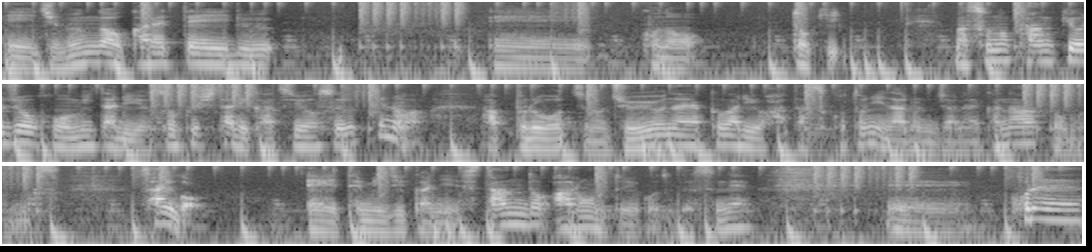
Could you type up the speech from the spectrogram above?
えー、自分が置かれている、えー、この時まあ、その環境情報を見たり予測したり活用するっていうのは Apple Watch の重要な役割を果たすことになるんじゃないかなと思います。最後、えー、手短にスタンドアロンということですね、えー、これ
